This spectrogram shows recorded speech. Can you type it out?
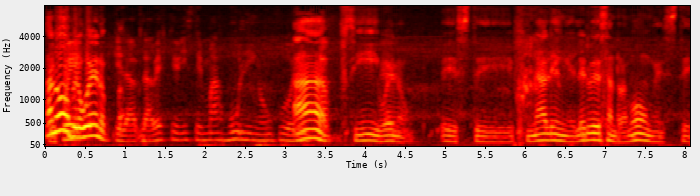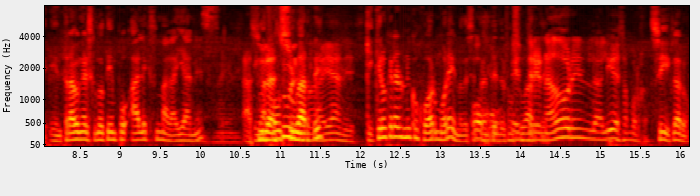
Ah, no, pero bueno. Que la, la vez que viste más bullying a un futbolista. Ah, sí, bueno. Este, final en el héroe de San Ramón. Este, entraba en el segundo tiempo Alex Magallanes, Azul, Alfonso azul, Ugarte. Magallanes. que creo que era el único jugador moreno de ese Ojo, plantel de Alfonso Ugarte. entrenador en la Liga de San Borja. Sí, claro.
